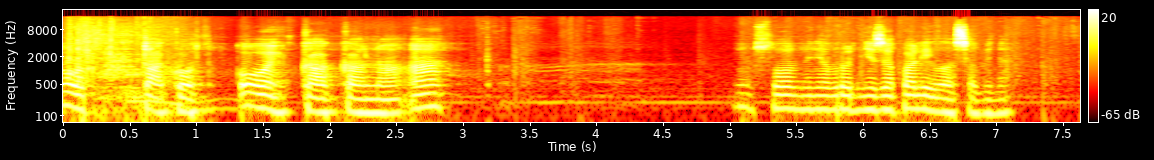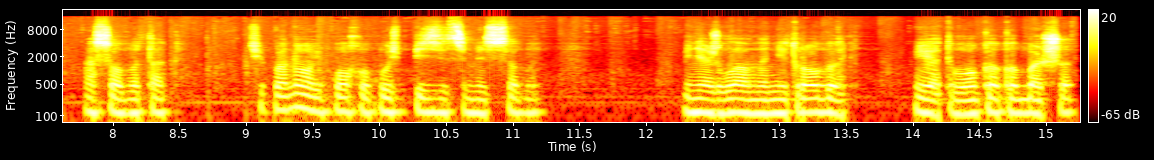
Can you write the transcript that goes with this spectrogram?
Вот так вот. Ой, как она, а? Ну, словно меня вроде не запалило особенно особо так. Типа, ну и плохо, пусть пиздится между собой. Меня же главное не трогает. Я-то вон какой большой.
